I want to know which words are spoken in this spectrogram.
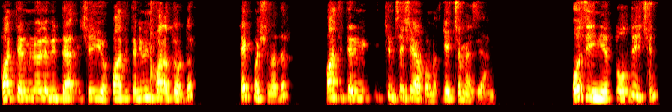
Fatih Terim'in öyle bir şeyi yok. Fatih Terim imparatordur. Tek başınadır. Fatih Terim'i kimse şey yapamaz, geçemez yani. O zihniyette olduğu için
